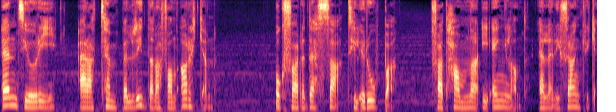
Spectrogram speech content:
En teori är att tempelriddarna fann arken och förde dessa till Europa för att hamna i England eller i Frankrike.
